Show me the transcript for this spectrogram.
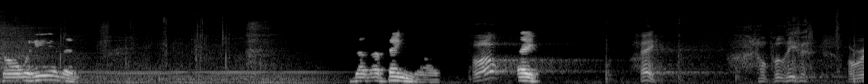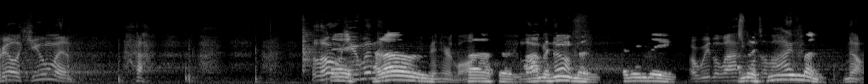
So we're here then. Is that that Ben guy? Hello? Hey, Hey, I don't believe it. A real human. Hello, Hey, human. hello, You been here long? Uh, person. Long I'm a human. Indeed. Are we the last I'm ones alive? human. no,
